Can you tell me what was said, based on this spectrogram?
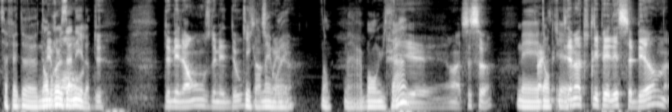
Ça fait de nombreuses années, là. deux- 2011, 2012. Qui est quand même, ouais. Donc, un bon 8 Puis, ans. euh, ouais, c'est ça. Mais Fait donc, euh, évidemment, toutes les playlists se buildent.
